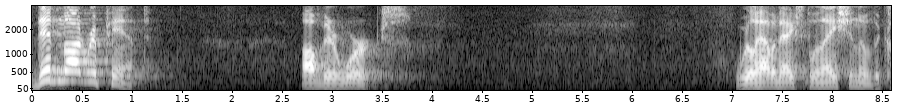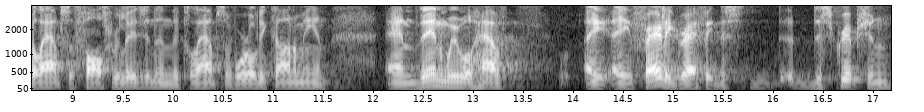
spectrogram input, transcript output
did not repent of their works We'll have an explanation of the collapse of false religion and the collapse of world economy, and, and then we will have a, a fairly graphic des- description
